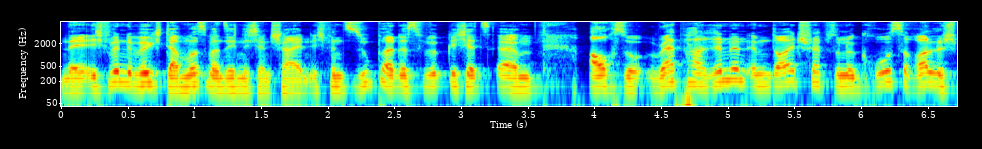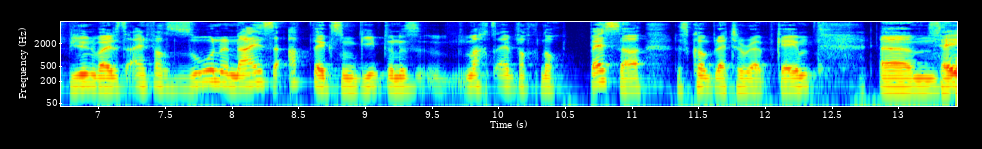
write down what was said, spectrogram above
Nee, ich finde wirklich, da muss man sich nicht entscheiden. Ich finde es super, dass wirklich jetzt ähm, auch so Rapperinnen im Deutschrap so eine große Rolle spielen, weil es einfach so eine nice Abwechslung gibt und es macht es einfach noch besser, das komplette Rap-Game. Ähm, Safe,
